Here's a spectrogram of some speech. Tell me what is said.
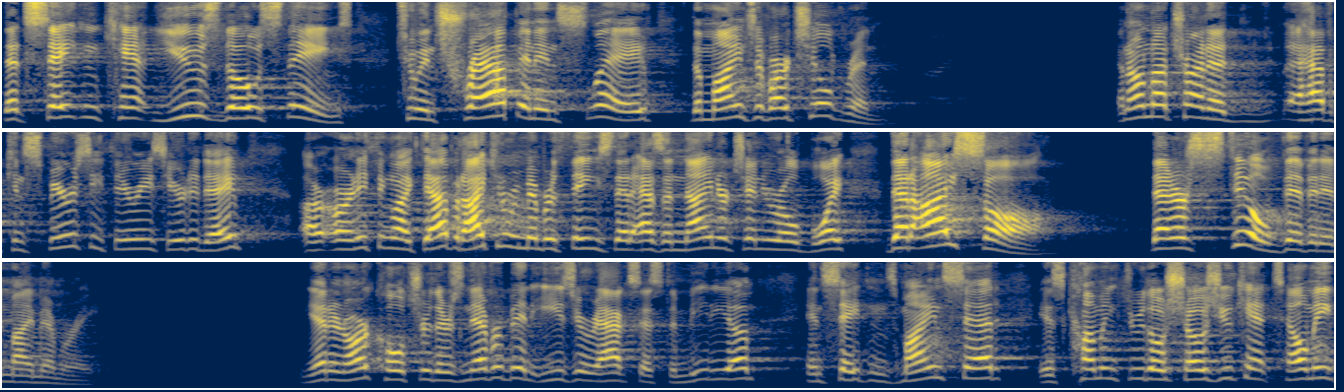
that Satan can't use those things to entrap and enslave the minds of our children. And I'm not trying to have conspiracy theories here today or, or anything like that, but I can remember things that as a nine or 10 year old boy that I saw that are still vivid in my memory. And yet, in our culture, there's never been easier access to media, and Satan's mindset is coming through those shows. You can't tell me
